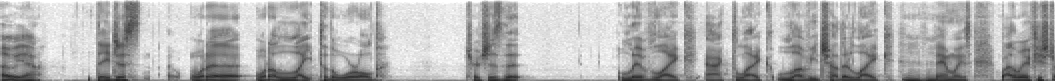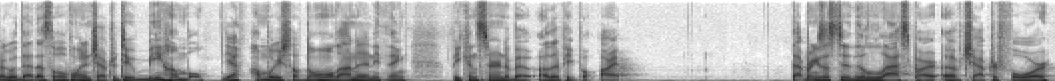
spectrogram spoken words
Oh, yeah. They just what a what a light to the world. Churches that live like, act like, love each other like Mm-hmm. families. By the way, if you struggle with that, that's the whole point in chapter two. Be humble. Yeah. Humble yourself. Don't hold on to anything. Be concerned about other people. All right. That brings us to the last part of chapter four,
